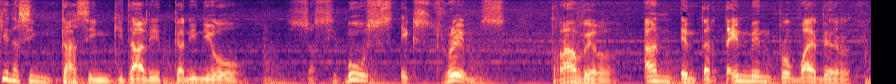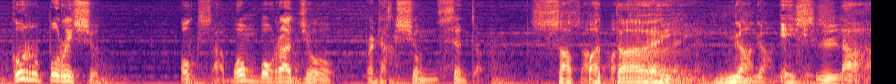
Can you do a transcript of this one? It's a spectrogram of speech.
Kinasing-kasing gidalit kaninyo sa Cebu's Extremes Travel and Entertainment Provider Corporation o sa Bombo Radio Production Center. Sa patay nga isla.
